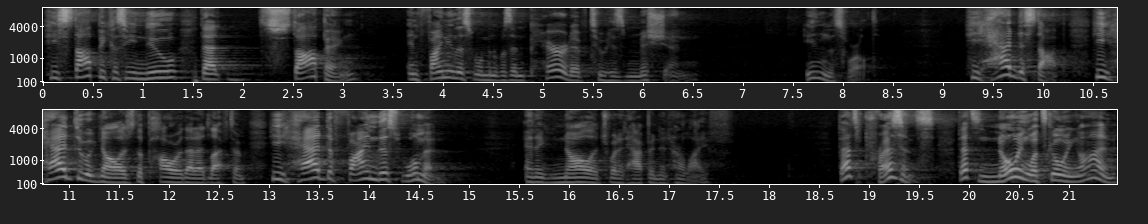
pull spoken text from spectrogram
He stopped because he knew that stopping And finding this woman was imperative to his mission in this world. He had to stop. He had to acknowledge the power that had left him. He had to find this woman and acknowledge what had happened in her life. That's presence. That's knowing what's going on.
